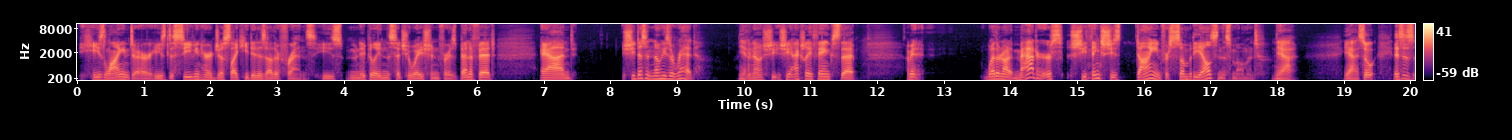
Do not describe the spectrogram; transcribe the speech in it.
he's lying to her. He's deceiving her just like he did his other friends. He's manipulating the situation for his benefit and she doesn't know he's a red. Yeah. You know, she she actually thinks that I mean whether or not it matters, she thinks she's dying for somebody else in this moment. Yeah, yeah. So this is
